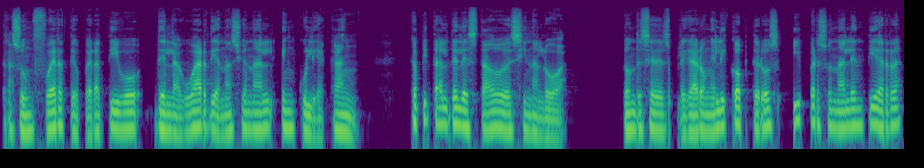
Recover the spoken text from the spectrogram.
tras un fuerte operativo de la Guardia Nacional en Culiacán, capital del estado de Sinaloa donde se desplegaron helicópteros y personal en tierra,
